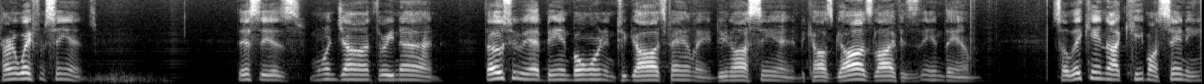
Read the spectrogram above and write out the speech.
Turn away from sins. This is 1 John 3 9. Those who have been born into God's family do not sin because God's life is in them. So they cannot keep on sinning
